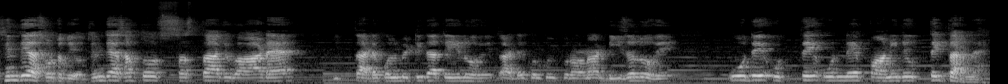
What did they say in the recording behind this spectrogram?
ਥਿੰਦਿਆ ਸੁੱਟ ਦਿਓ। ਥਿੰਦਿਆ ਸਭ ਤੋਂ ਸਸਤਾ ਜੁਗਾੜ ਹੈ ਤੁਹਾਡੇ ਕੋਲ ਮਿੱਟੀ ਦਾ ਤੇਲ ਹੋਵੇ, ਤੁਹਾਡੇ ਕੋਲ ਕੋਈ ਪੁਰਾਣਾ ਡੀਜ਼ਲ ਹੋਵੇ ਉਹਦੇ ਉੱਤੇ ਉਹਨੇ ਪਾਣੀ ਦੇ ਉੱਤੇ ਹੀ ਧਰਨਾ ਹੈ।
